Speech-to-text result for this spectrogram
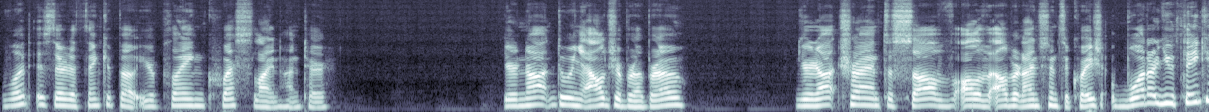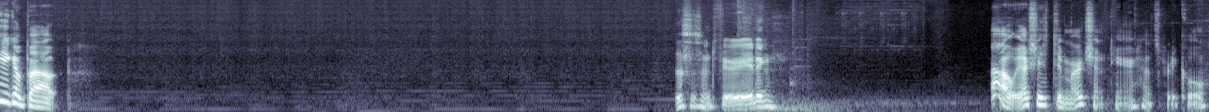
What is there to think about? You're playing Questline Hunter. You're not doing algebra, bro. You're not trying to solve all of Albert Einstein's equation. What are you thinking about? This is infuriating. Oh, we actually hit the merchant here. That's pretty cool.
